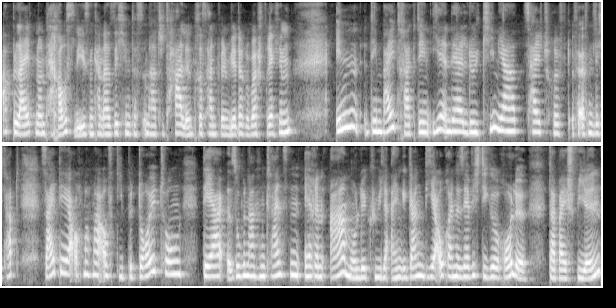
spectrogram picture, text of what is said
ableiten und herauslesen kann. Also ich finde das immer total interessant, wenn wir darüber sprechen. In dem Beitrag, den ihr in der Leukämia-Zeitschrift veröffentlicht habt, seid ihr ja auch nochmal auf die Bedeutung der sogenannten kleinsten RNA-Moleküle eingegangen, die ja auch eine sehr wichtige Rolle dabei spielen.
